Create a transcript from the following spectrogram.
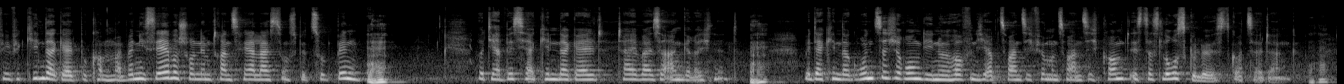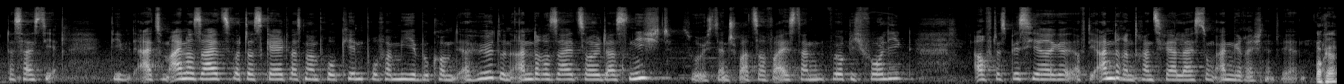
Wie viel Kindergeld bekommt man? Wenn ich selber schon im Transferleistungsbezug bin, mhm. wird ja bisher Kindergeld teilweise angerechnet. Mhm. Mit der Kindergrundsicherung, die nun hoffentlich ab 2025 kommt, ist das losgelöst, Gott sei Dank. Mhm. Das heißt, die, die, also einerseits wird das Geld, was man pro Kind, pro Familie bekommt, erhöht und andererseits soll das nicht, so ist denn schwarz auf weiß dann wirklich vorliegt, auf das bisherige, auf die anderen Transferleistungen angerechnet werden. Okay.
